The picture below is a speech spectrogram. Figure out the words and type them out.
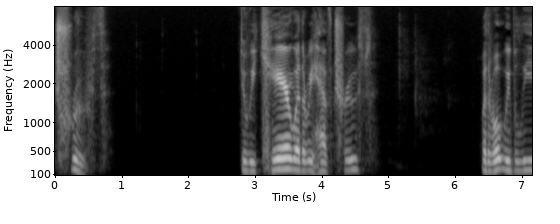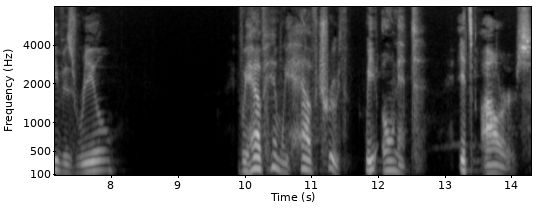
truth. Do we care whether we have truth? Whether what we believe is real? If we have him, we have truth. We own it. It's ours.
